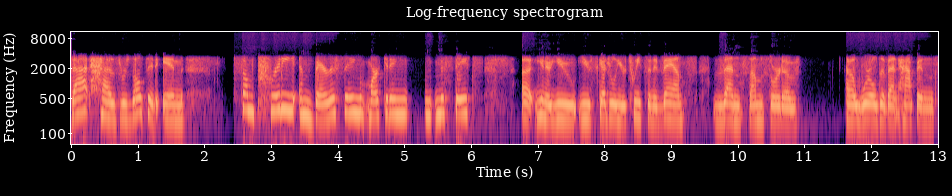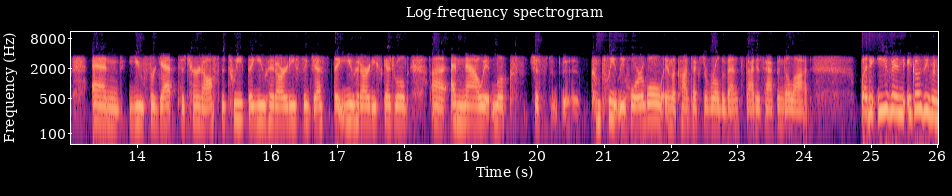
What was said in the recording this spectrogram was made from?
that has resulted in some pretty embarrassing marketing mistakes uh, you know, you you schedule your tweets in advance, then some sort of a world event happens and you forget to turn off the tweet that you had already suggest that you had already scheduled uh, and now it looks just uh, completely horrible in the context of world events that has happened a lot but even it goes even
